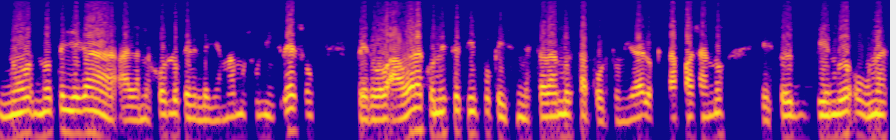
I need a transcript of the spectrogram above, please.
no, no te llega a, lo mejor lo que le llamamos un ingreso, pero ahora con este tiempo que me está dando esta oportunidad de lo que está pasando, estoy viendo unas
